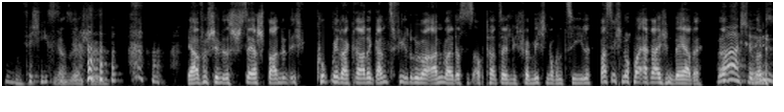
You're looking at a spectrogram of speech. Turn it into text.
Mhm. Verschiffen. Ja, sehr schön. Ja, verschieben ist sehr spannend. Ich gucke mir da gerade ganz viel drüber an, weil das ist auch tatsächlich für mich noch ein Ziel, was ich noch mal erreichen werde. Ne? Ah, schön.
